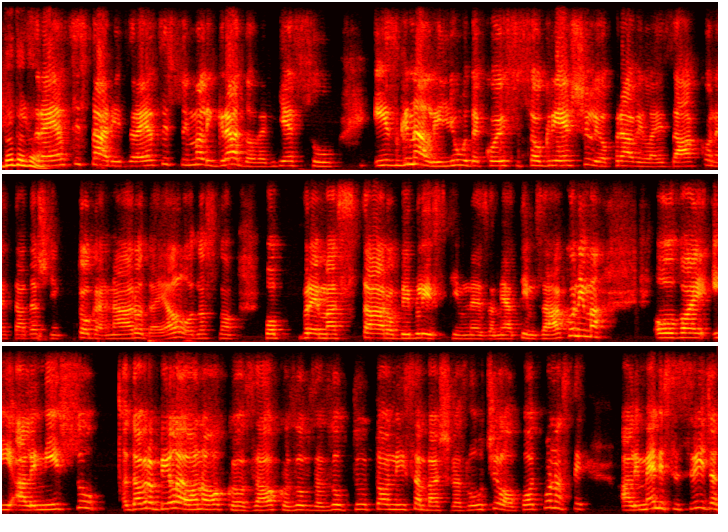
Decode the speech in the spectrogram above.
Da, da, Izraelci, stari Izraelci su imali gradove gdje su izgnali ljude koji su se ogriješili o pravila i zakone tadašnjeg toga naroda, jel? odnosno po, prema starobiblijskim, ne znam ja, tim zakonima, ovaj, i, ali nisu dobro, bilo je ono oko za oko, zub za zub, tu to nisam baš razlučila u potpunosti, ali meni se sviđa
